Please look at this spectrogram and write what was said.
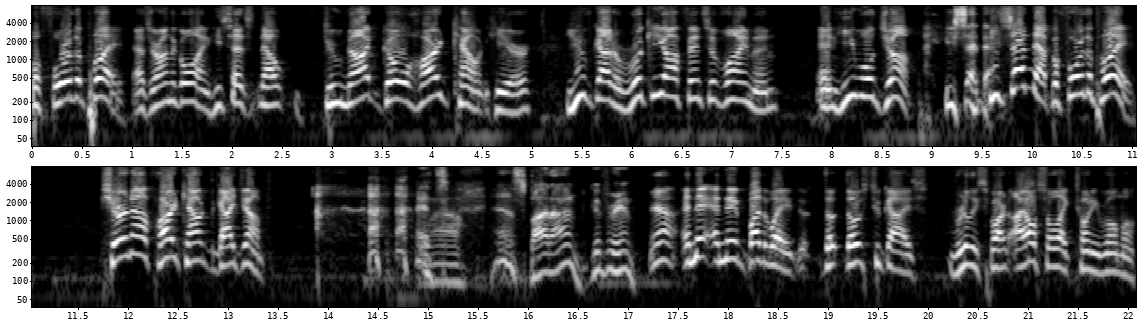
before the play, as they're on the goal line, he says, "Now, do not go hard count here. You've got a rookie offensive lineman, and he will jump." He said that. He said that before the play. Sure enough, hard count, the guy jumped. It's- yeah, spot on. Good for him. Yeah, and they and they. By the way, th- th- those two guys really smart. I also like Tony Romo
